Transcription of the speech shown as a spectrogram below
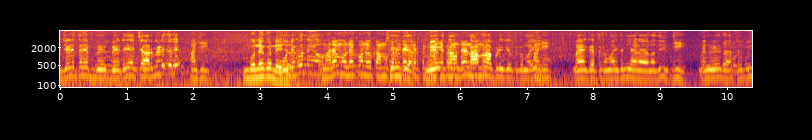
ਜਿਹੜੇ ਤੇਰੇ ਬੇ- ਬੇਟੇ ਆ ਚਾਰ ਬੇਟੇ ਤੇਰੇ? ਹਾਂਜੀ। ਮੋਨੇ ਕੋ ਨਹੀਂ ਉਹਨੇ ਕੋ ਨੇ ਉਹ ਮੋਨੇ ਕੋਨੇ ਕੰਮ ਕਰਨ ਠੀਕ ਦਾ ਆ। ਕਿਰਤ ਮਿਹਨਤ ਕਮਾਈਆਂ ਕਰਾਉਂਦੇ ਕਰ- ਕਰਨ ਆਪਣੀ ਕਿਰਤ ਕਮਾਈ ਹਾਂਜੀ। ਮੈਂ ਕਿਰਤ ਕਮਾਈ ਤੇ ਨਹੀਂ ਲੈਣਾ ਉਹਨਾਂ ਦੀ। ਜੀ। ਮੈਨੂੰ ਇਹ ਦੱਸ ਵੀ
